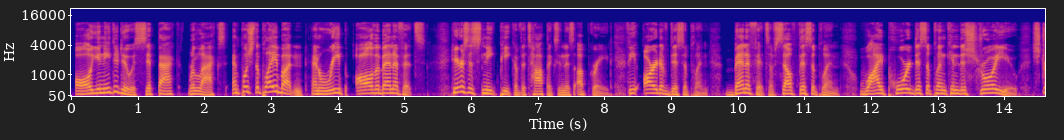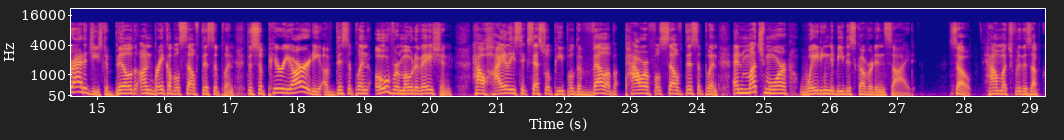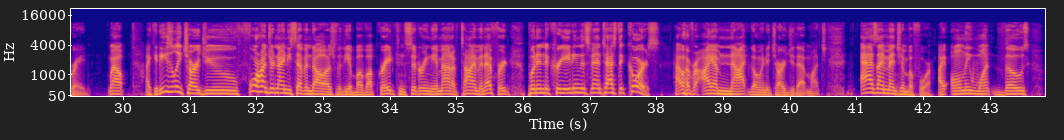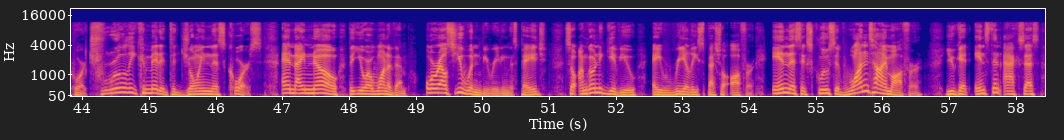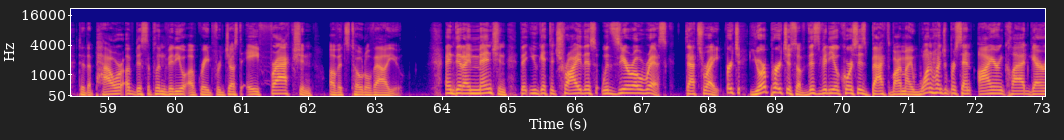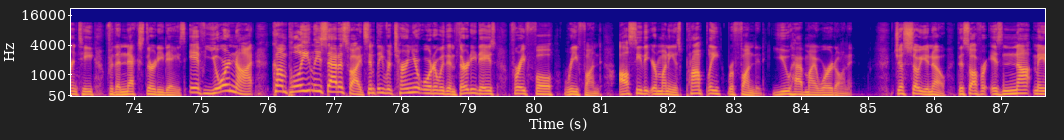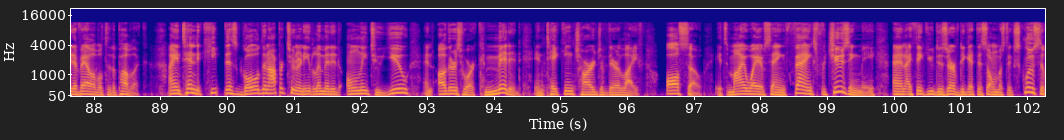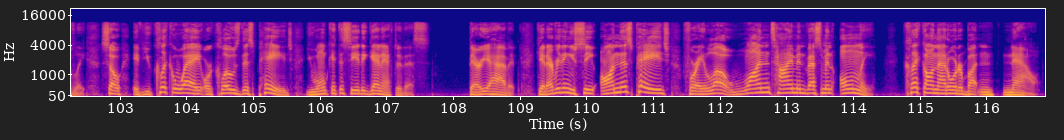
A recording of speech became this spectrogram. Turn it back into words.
All you need to do is sit back, relax, and push the play button and reap all the benefits. Here's a sneak peek of the topics in this upgrade the art of discipline, benefits of self discipline, why poor discipline can destroy you, strategies to build unbreakable self discipline, the superiority of discipline over motivation, how highly successful people develop powerful self discipline, and much more waiting to be discovered inside. So, how much for this upgrade? Well, I could easily charge you $497 for the above upgrade, considering the amount of time and effort put into creating this fantastic course. However, I am not going to charge you that much. As I mentioned before, I only want those who are truly committed to join this course. And I know that you are one of them or else you wouldn't be reading this page. So I'm going to give you a really special offer. In this exclusive one time offer, you get instant access to the Power of Discipline video upgrade for just a fraction of its total value. And did I mention that you get to try this with zero risk? That's right. Your purchase of this video course is backed by my 100% ironclad guarantee for the next 30 days. If you're not completely satisfied, simply return your order within 30 days for a full refund. I'll see that your money is promptly refunded. You have my word on it. Just so you know, this offer is not made available to the public. I intend to keep this golden opportunity limited only to you and others who are committed in taking charge of their life. Also, it's my way of saying thanks for choosing me, and I think you deserve to get this almost exclusively. So if you click away or close this page, you won't get to see it again after this. There you have it. Get everything you see on this page for a low one time investment only. Click on that order button now.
